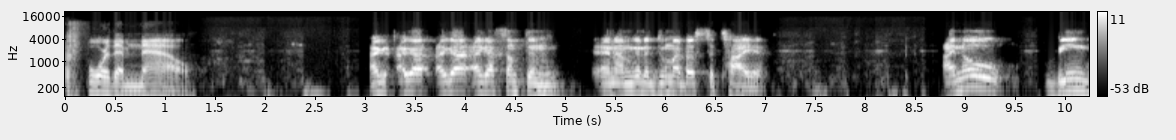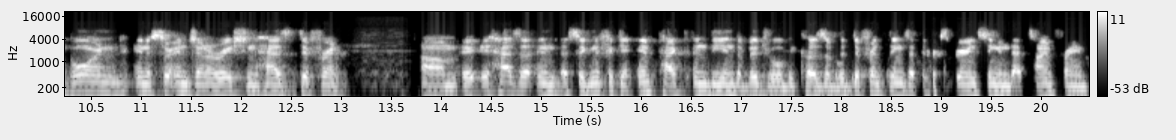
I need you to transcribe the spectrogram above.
for them now I, I got I got I got something and I'm gonna do my best to tie it. I know being born in a certain generation has different um, it, it has a, a significant impact in the individual because of the different things that they're experiencing in that time frame.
